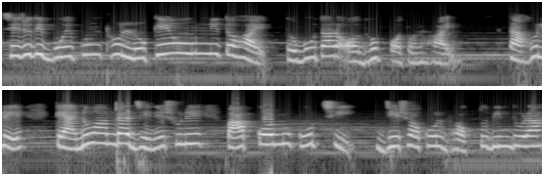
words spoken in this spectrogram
সে যদি বৈকুণ্ঠ লোকেও উন্নীত হয়, তবু তার অধঃপতন হয়। তাহলে কেন আমরা জেনে শুনে পাপ কর্ম করছি? যে সকল ভক্তবৃন্দরা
